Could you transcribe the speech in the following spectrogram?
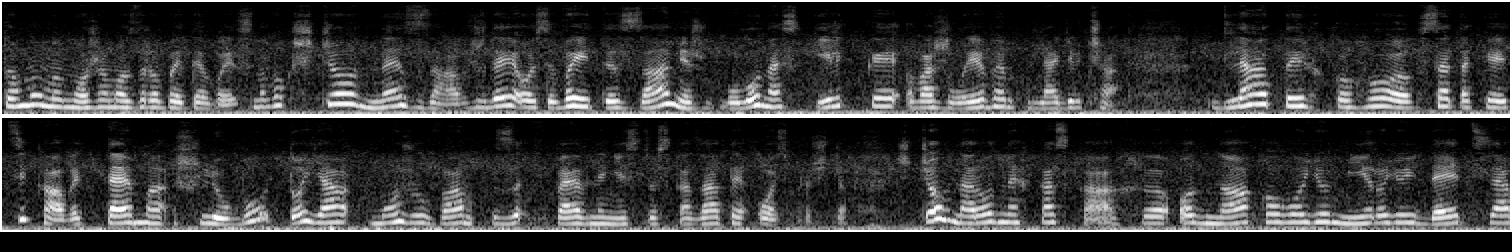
Тому ми можемо зробити висновок, що не завжди ось вийти заміж було наскільки важливим для дівчат. Для тих, кого все-таки цікавить тема шлюбу, то я можу вам з впевненістю сказати ось про що. Що в народних казках однаковою мірою йдеться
